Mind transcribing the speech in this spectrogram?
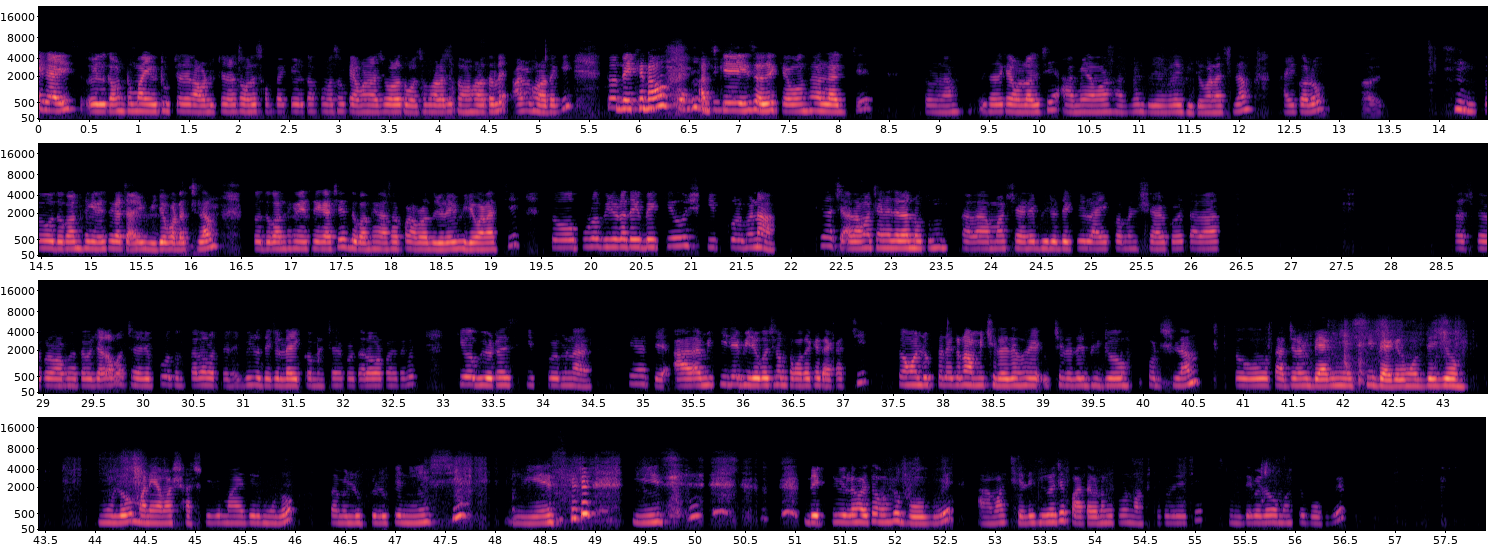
Hi guys welcome to my YouTube channel আমার channel তোমাদের সবাইকে ওয়েলকাম তোমার সব কেমন আছে বলো? তোমার সব ভালো আছে? তোমার ভালো থাকলে আমি ভালো থাকি। তো দেখে নাও আজকে এই সাজে কেমন লাগছে। তো নাম? এই সাজে কেমন লাগছে? আমি আমার হাজবেন্ড দুজন মিলে ভিডিও বানাচ্ছিলাম। হাই করো। তো দোকান থেকে এসে গেছে আমি ভিডিও বানাচ্ছিলাম। তো দোকান থেকে এসে গেছে দোকান থেকে আসার পর আমরা দুজনেই ভিডিও বানাচ্ছি। তো পুরো ভিডিওটা দেখবে কেউ স্কিপ করবে না। ঠিক আছে? আর আমার চ্যানেলে যারা নতুন তারা আমার চ্যানেলে ভিডিও দেখে লাইক কমেন্ট শেয়ার করে তারা সাবস্ক্রাইব করে আমার পাশে থাকবে যারা আমার চ্যানেলে পুরাতন তারা আমার চ্যানেলে ভিডিও দেখে লাইক কমেন্ট শেয়ার করে তারা আমার পাশে থাকবে কেউ ভিডিওটা স্কিপ করবে না, ঠিক আছে? আর আমি কী দিয়ে ভিডিও করছিলাম তোমাদেরকে দেখাচ্ছি। তো আমার লুকটা দেখে না, আমি ছেলেদের হয়ে, ছেলেদের ভিডিও করছিলাম। তো তার জন্য আমি ব্যাগ নিয়ে এসেছি। ব্যাগের মধ্যে যে মূলো মানে আমার শাশুড়ি মায়েদের মূলো, তো আমি লুকিয়ে লুকিয়ে নিয়ে এসেছি। নিয়ে এসে নিয়ে এসে দেখতে পেলে হয়তো আমাকে বকবে। আর আমার ছেলে কী করেছে? পাতাগুলোকে পুরো নষ্ট করে দিয়েছে। শুনতে পেলেও আমাকে বকবে।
